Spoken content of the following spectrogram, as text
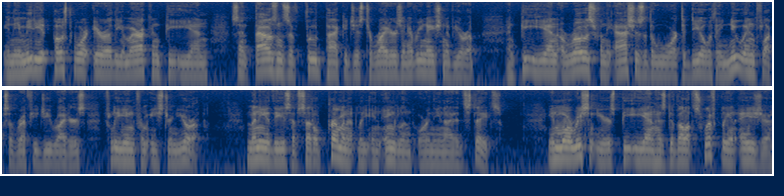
In the immediate post war era, the American PEN sent thousands of food packages to writers in every nation of Europe, and PEN arose from the ashes of the war to deal with a new influx of refugee writers fleeing from Eastern Europe. Many of these have settled permanently in England or in the United States. In more recent years, PEN has developed swiftly in Asia,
